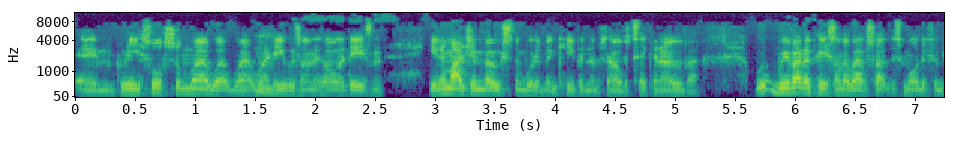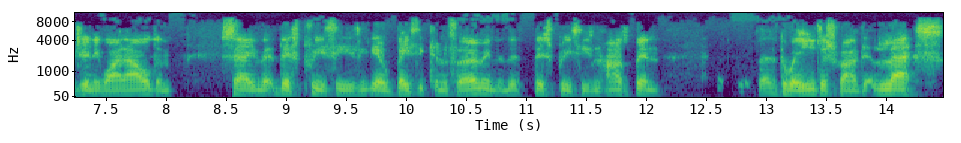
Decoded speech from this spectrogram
in Greece or somewhere where, where mm. when he was on his holidays. And you'd imagine most of them would have been keeping themselves ticking over. We, have had a piece on the website this morning from Gini Wijnaldum saying that this preseason, you know, basically confirming that this preseason has been the way he described it, less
